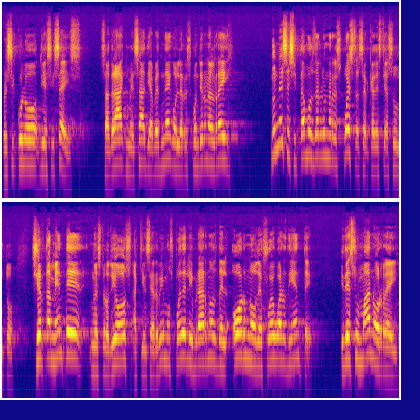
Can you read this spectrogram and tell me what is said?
Versículo 16. Sadrach, Mesad y Abednego le respondieron al rey, no necesitamos darle una respuesta acerca de este asunto. Ciertamente nuestro Dios, a quien servimos, puede librarnos del horno de fuego ardiente y de su mano, rey,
